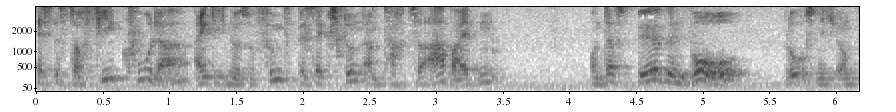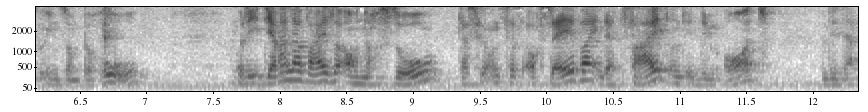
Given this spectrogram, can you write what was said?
Es ist doch viel cooler, eigentlich nur so fünf bis sechs Stunden am Tag zu arbeiten und das irgendwo, bloß nicht irgendwo in so einem Büro, oder idealerweise auch noch so, dass wir uns das auch selber in der Zeit und in dem Ort und in der,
